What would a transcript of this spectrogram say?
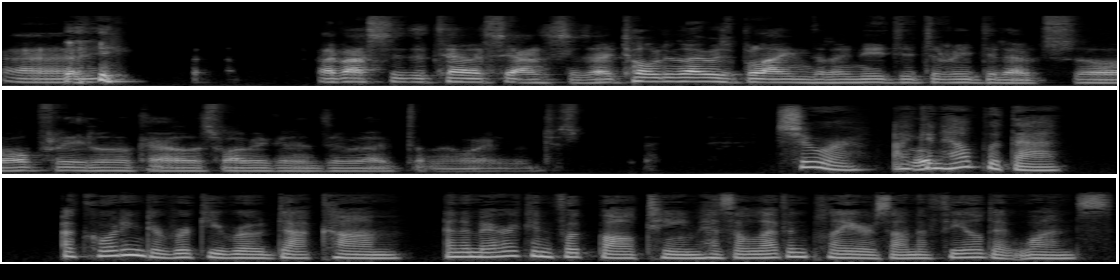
Um, I've asked it to tell us the answers. I told it I was blind and I needed to read it out, so hopefully it'll tell us what we're going to do. I don't know. It'll Just Sure, I Oh. can help with that. According to RookieRoad.com, an American football team has 11 players on the field at once.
